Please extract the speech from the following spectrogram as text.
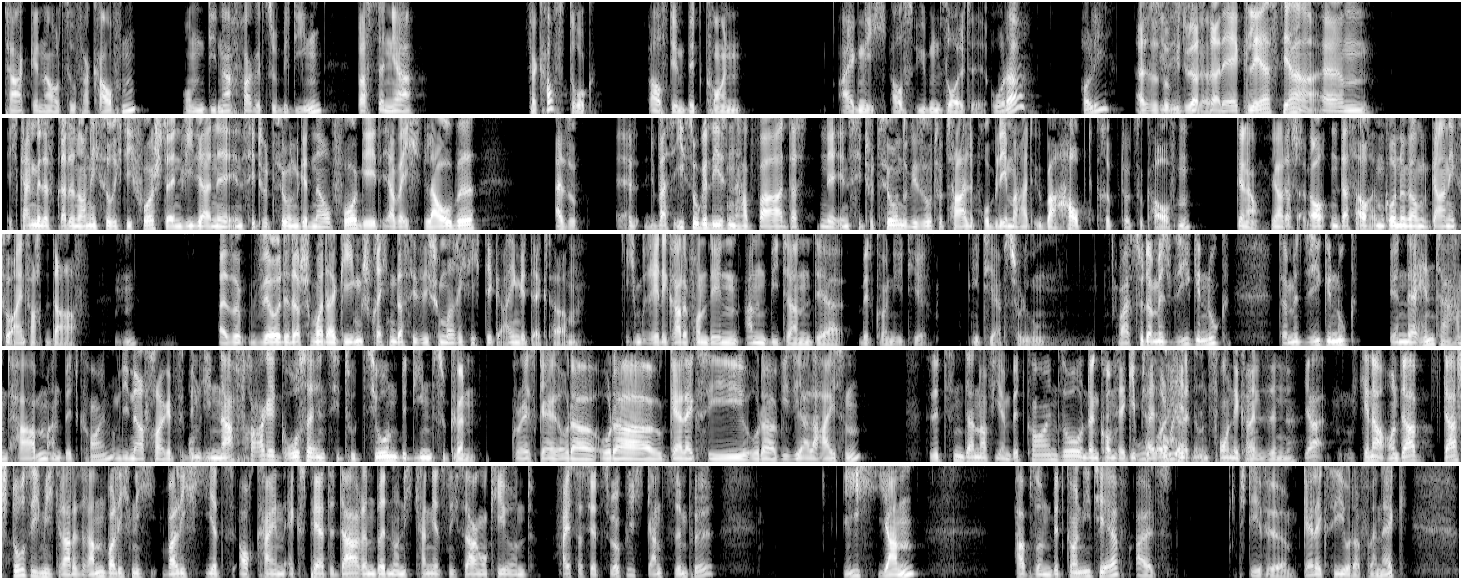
taggenau zu verkaufen, um die Nachfrage zu bedienen, was denn ja Verkaufsdruck auf dem Bitcoin eigentlich ausüben sollte, oder? Olli? Also so wie du das das? gerade erklärst, ja. Ähm, ich kann mir das gerade noch nicht so richtig vorstellen, wie da eine Institution genau vorgeht, aber ich glaube, also äh, was ich so gelesen habe, war, dass eine Institution sowieso totale Probleme hat, überhaupt Krypto zu kaufen. Genau, ja, das, das stimmt. auch, und das auch im Grunde genommen gar nicht so einfach darf. Mhm. Also würde das schon mal dagegen sprechen, dass sie sich schon mal richtig dick eingedeckt haben. Ich rede gerade von den Anbietern der Bitcoin ETF, ETFs, Entschuldigung. Weißt du, damit sie genug, damit sie genug in der Hinterhand haben an Bitcoin, Um die Nachfrage zu um die bedienen. Nachfrage großer Institutionen bedienen zu können. Grayscale oder, oder Galaxy oder wie sie alle heißen, sitzen dann auf ihrem Bitcoin so und dann kommt das ergibt halt auch hinten und vorne keinen Sinn. Ne? Ja, genau. Und da, da stoße ich mich gerade dran, weil ich nicht, weil ich jetzt auch kein Experte darin bin und ich kann jetzt nicht sagen, okay, und heißt das jetzt wirklich ganz simpel? Ich, Jan, habe so einen Bitcoin-ETF als stehe für Galaxy oder für NEC.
